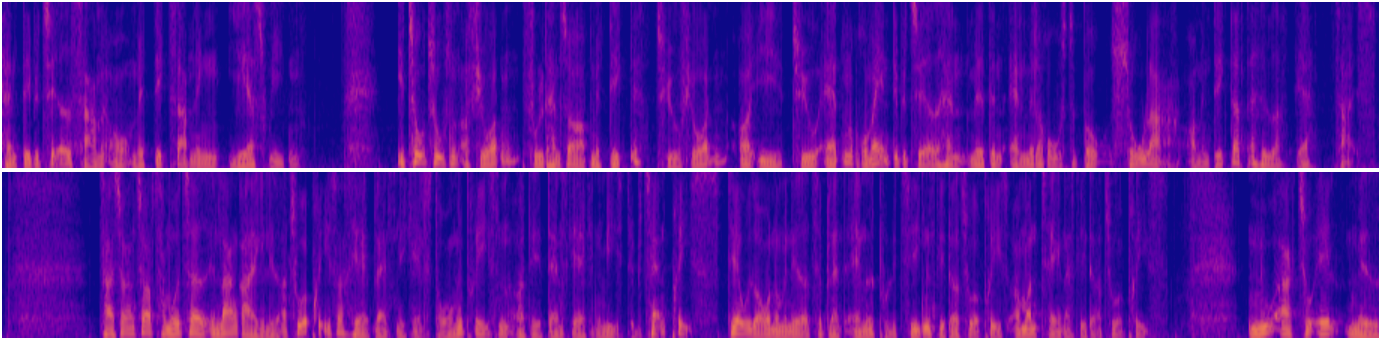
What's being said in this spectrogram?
Han debuterede samme år med digtsamlingen Yeah Sweden. I 2014 fulgte han så op med Digte 2014, og i 2018 roman debuterede han med den anmelderroste bog Solar om en digter, der hedder, ja, Thijs. Thijs Ørntoft har modtaget en lang række litteraturpriser, heriblandt Michael Strunge-prisen og det Danske Akademis debutantpris, derudover nomineret til blandt andet Politikens litteraturpris og Montanas litteraturpris nu aktuel med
